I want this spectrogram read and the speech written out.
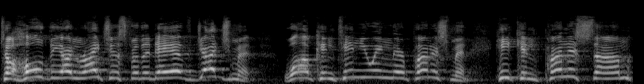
to hold the unrighteous for the day of judgment while continuing their punishment. He can punish some,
